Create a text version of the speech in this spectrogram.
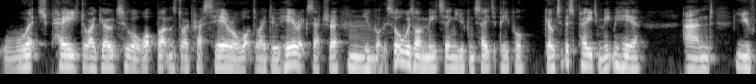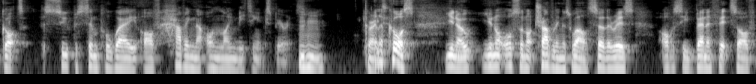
which page do I go to, or what buttons do I press here, or what do I do here, etc. Hmm. You've got this always on meeting. You can say to people, go to this page, meet me here, and you've got a super simple way of having that online meeting experience. Mm-hmm. Great. And of course, you know, you're not also not traveling as well. So there is obviously benefits of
